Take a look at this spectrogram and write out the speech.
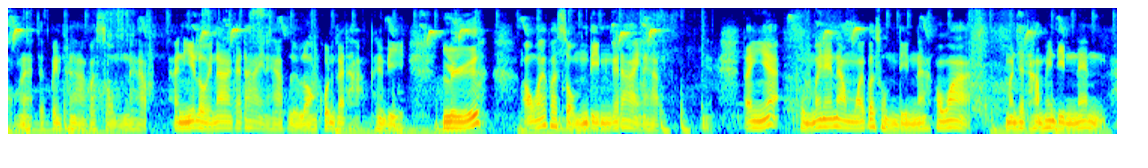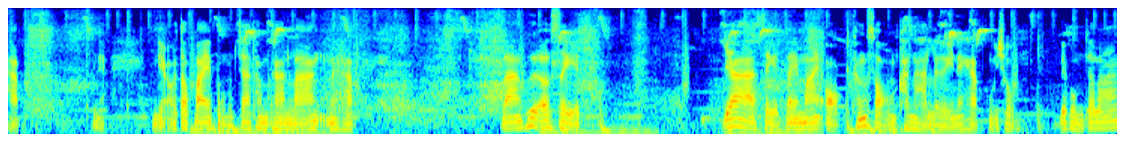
2เนี่ยจะเป็นขนาดผสมนะครับ อันนี้โรยหน้าก็ได้นะครับ หรือรองก้นกระถางทันดี หรือเอาไว้ผสมดินก็ได้นะครับ แต่อย่างเงี้ยผมไม่แนะนำไว้ผสมดินนะ เพราะว่ามันจะทำให้ดินแน่นครับเนี่ยเดี๋ยวต่อไปผมจะทำการล้างนะครับ ล้างเพื่อเอาเศษหญ้าเศษใบไม้ออกทั้งสองขนาดเลยนะครับคุณผู้ชม เดี๋ยวผมจะล้าง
